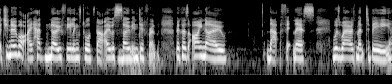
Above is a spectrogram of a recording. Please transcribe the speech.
do you know what? I had no feelings towards that. I was so Mm. indifferent because I know that fitness was where I was meant to be.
